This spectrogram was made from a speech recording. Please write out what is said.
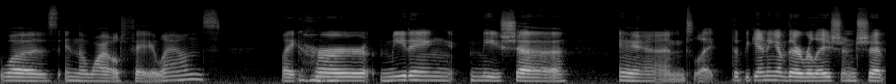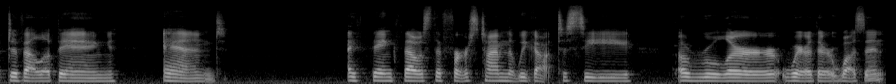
was in the Wild Feylands. Like her meeting Misha and like the beginning of their relationship developing and I think that was the first time that we got to see a ruler where there wasn't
